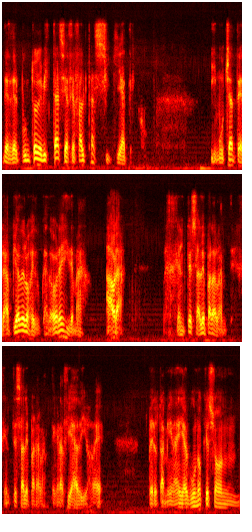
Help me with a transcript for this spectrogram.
desde el punto de vista, si hace falta, psiquiátrico, y mucha terapia de los educadores y demás. Ahora, gente sale para adelante, gente sale para adelante, gracias a Dios, ¿eh? Pero también hay algunos que son,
